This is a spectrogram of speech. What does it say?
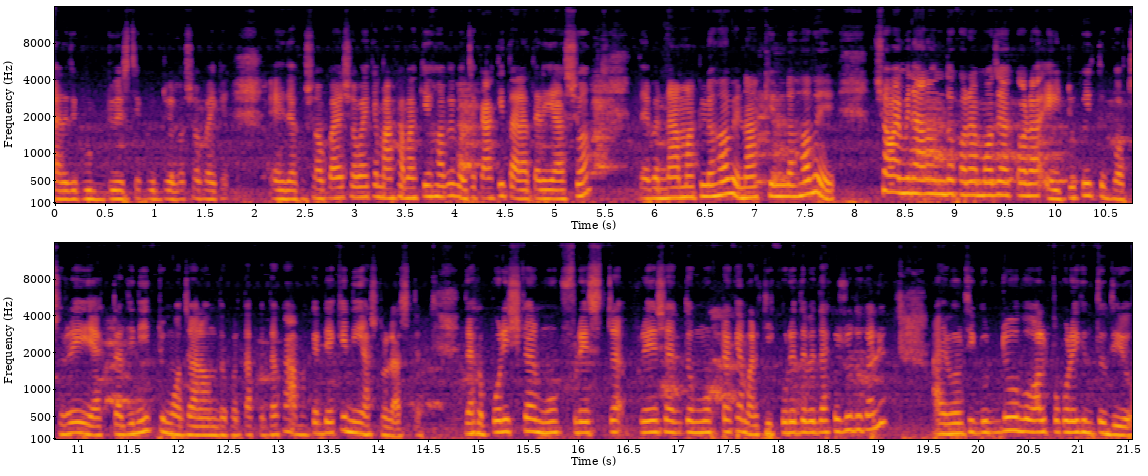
আর এই যে গুড্ডু এসছে, গুড্ডু এবার সবাইকে, এই দেখো সবাই, সবাইকে মাখামাখি হবে, বলছে, কাকি তাড়াতাড়ি আসো। তো এবার না মাখলে হবে, না খেললে হবে। সবাই মিলে আনন্দ করা, মজা করা, এইটুকুই তো বছরে এই একটা দিনই একটু মজা, আনন্দ করে। তারপর দেখো আমাকে ডেকে নিয়ে আসলো লাস্টে দেখো পরিষ্কার মুখ ফ্রেশটা ফ্রেশ একদম মুখটাকে আমার কী করে দেবে দেখো শুধু খালি। আমি বলছি, গুড্ডু, অল্প করে কিন্তু দিও।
